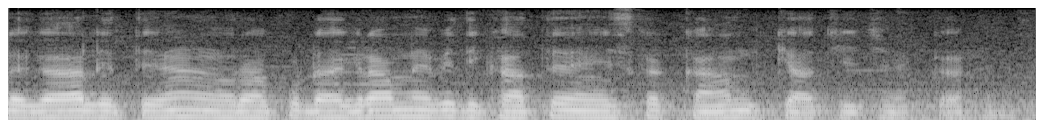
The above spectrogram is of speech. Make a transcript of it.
लगा लेते हैं और आपको डायग्राम में भी दिखाते हैं इसका काम क्या चीज़ है का है।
